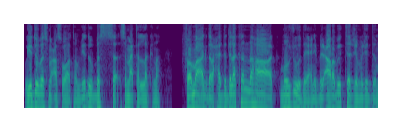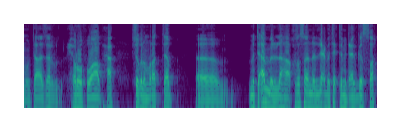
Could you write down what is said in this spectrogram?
ويدوب أسمع أصواتهم يدوب بس سمعت اللكنة. فما أقدر أحدد لكنها موجودة يعني بالعربي الترجمه جدا ممتازة الحروف واضحة شغل مرتب. آه، متأمل لها خصوصا إن اللعبة تعتمد على القصة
